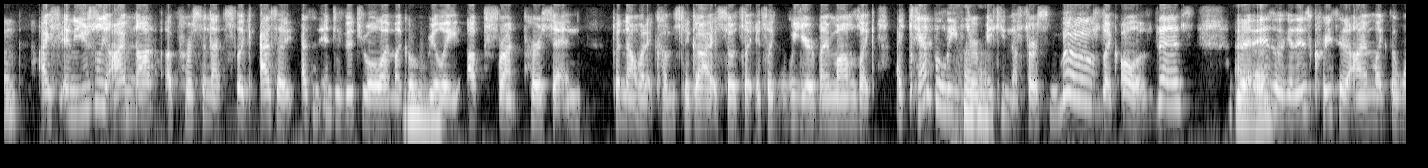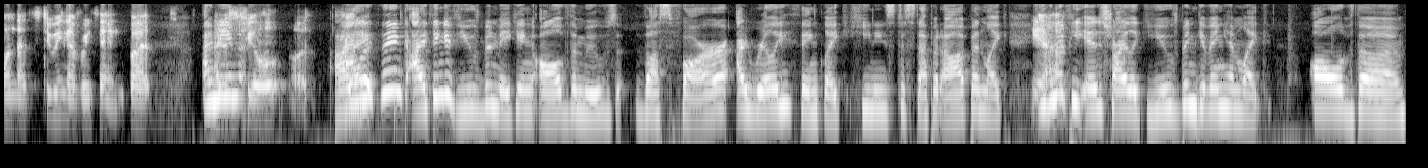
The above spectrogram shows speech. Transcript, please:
Yeah. I and usually I'm not a person that's like as a as an individual I'm like Mhm. a really upfront person. But not when it comes to guys, so it's like it's like weird. My mom's like, "I can't believe you're making the first move, like all of this," and Yeah. it is like it is crazy that I'm like the one that's doing everything. But I I, mean, just feel uh, I I, think I think if you've been making all of the moves thus far, I really think like he needs to step it up and like even if he is shy, like you've been giving him like all of the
